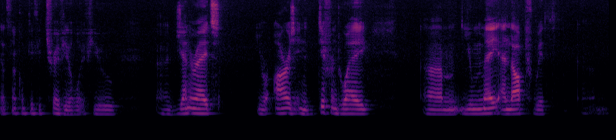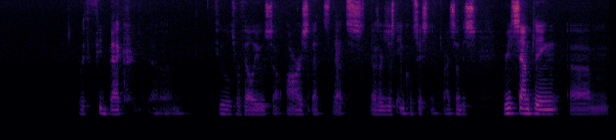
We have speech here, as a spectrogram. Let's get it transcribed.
that's not completely trivial. If you uh, generate your R's in a different way, um, you may end up with um, with feedback um, fields or values, so R's that's that's that are just inconsistent, right? So this resampling um,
